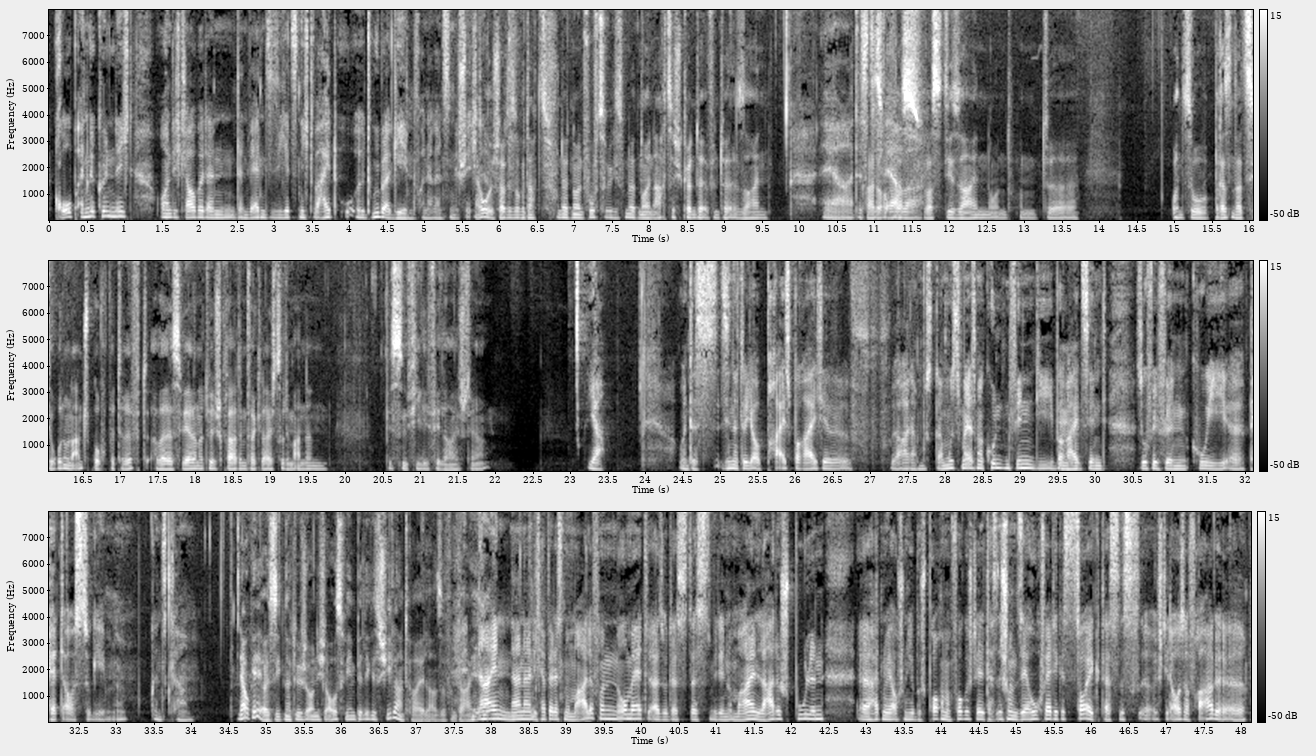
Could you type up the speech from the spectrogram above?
grob angekündigt und ich glaube, dann, dann werden sie jetzt nicht weit äh, drüber gehen von der ganzen Geschichte. Oh, ich hatte so gedacht, 159 bis 189 könnte eventuell sein. Ja, das, Gerade das wäre was, was Design und, und, äh, und so Präsentation und Anspruch betrifft. Aber das wäre natürlich gerade im Vergleich zu dem anderen bisschen viel vielleicht, ja. Ja. Und das sind natürlich auch Preisbereiche, ja, da muss, da muss man erstmal Kunden finden, die bereit mhm. sind, so viel für ein QI-Pad äh, auszugeben. Ne? Ganz klar. Ja, okay, aber es sieht natürlich auch nicht aus wie ein billiges Skielanteil, also von daher. Nein, nein, nein, ich habe ja das normale von Nomad, also das, das mit den normalen Ladespulen, äh, hatten wir auch schon hier besprochen und vorgestellt, das ist schon sehr hochwertiges Zeug, das ist, äh, steht außer Frage, äh,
